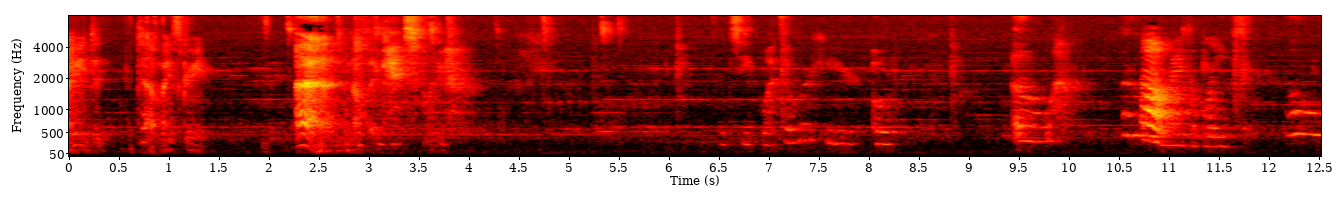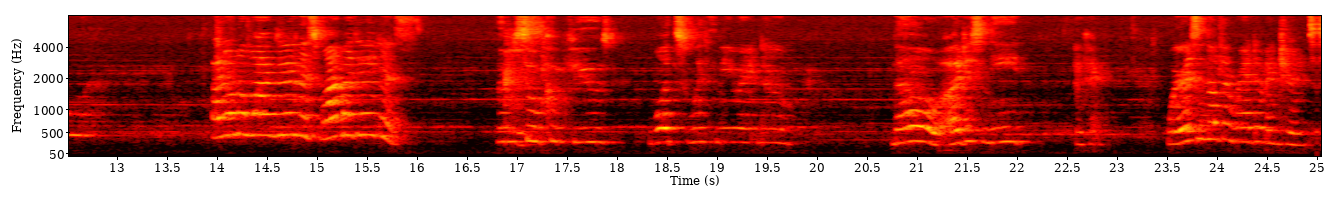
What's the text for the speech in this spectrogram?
I need to tap my screen. Uh, nothing. It's fine. Let's see what's over here. Oh. Oh. Oh, there's the blades. Oh. I don't know why I'm doing this. Why am I doing this? I'm so confused. What's with me right now? No, I just need. Okay. Where is another random entrance?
